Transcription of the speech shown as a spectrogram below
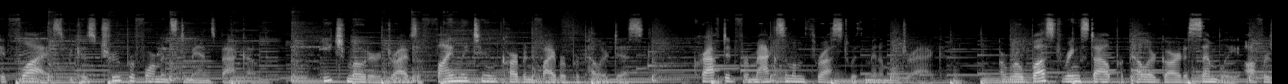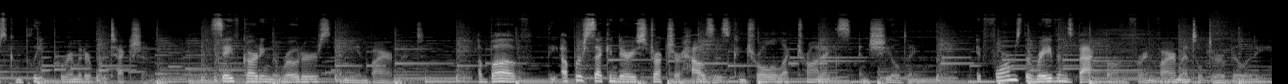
it flies because true performance demands backup. Each motor drives a finely tuned carbon fiber propeller disc, crafted for maximum thrust with minimal drag. A robust ring-style propeller guard assembly offers complete perimeter protection, safeguarding the rotors and the environment. Above, the upper secondary structure houses control electronics and shielding. It forms the Raven's backbone for environmental durability.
